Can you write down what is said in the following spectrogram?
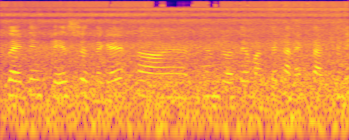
ಎಕ್ಸೈಟಿಂಗ್ ಪ್ಲೇಸ್ ಜೊತೆಗೆ ನಿಮ್ಮ ಜೊತೆ ಮತ್ತೆ ಕನೆಕ್ಟ್ ಆಗ್ತೀನಿ.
